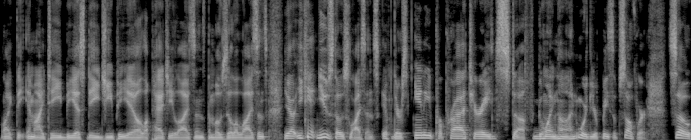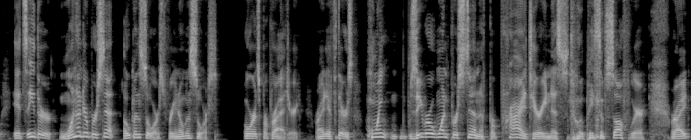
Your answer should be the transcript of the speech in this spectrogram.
like the MIT, BSD, GPL, Apache license, the Mozilla license. You know, you can't use those licenses if there's any proprietary stuff going on with your piece of software. So it's either 100% open source, free and open source, or it's proprietary right? If there's 0.01% of proprietariness to a piece of software, right,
